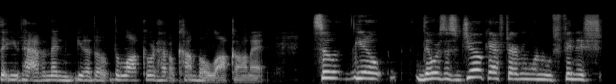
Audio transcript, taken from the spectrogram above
that you'd have, and then you know the, the locker would have a combo lock on it. So you know there was this joke after everyone would finish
